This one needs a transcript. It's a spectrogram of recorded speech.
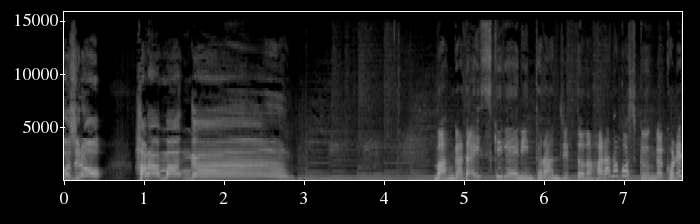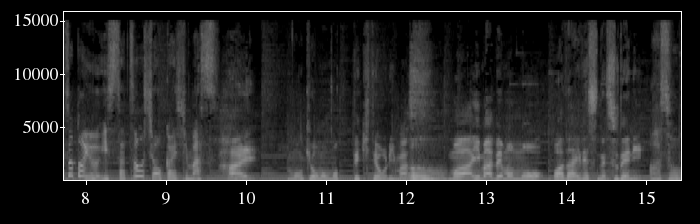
残しの原漫画。漫画大好き芸人トランジットの原残しくんがこれぞという一冊を紹介します。はい。もう今日も持ってきております、うん。まあ今でももう話題ですねすでに。あそう。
